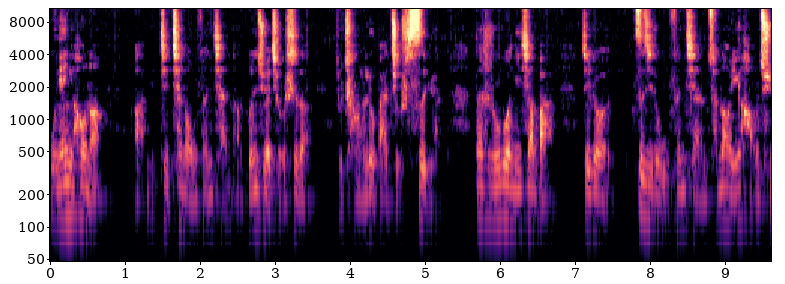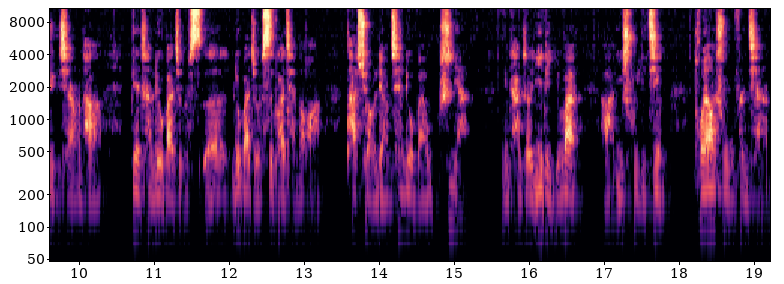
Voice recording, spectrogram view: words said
五年以后呢，啊，你这欠的五分钱呢，滚雪球似的就成了六百九十四元。但是如果你想把这个自己的五分钱存到银行去，想让它变成六百九十四呃六百九十四块钱的话，它需要两千六百五十年。你看这一里一外啊，一出一进，同样是五分钱，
